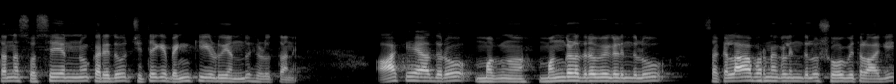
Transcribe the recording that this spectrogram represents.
ತನ್ನ ಸೊಸೆಯನ್ನು ಕರೆದು ಚಿತೆಗೆ ಬೆಂಕಿ ಇಡು ಎಂದು ಹೇಳುತ್ತಾನೆ. ಆಕೆಯಾದರೂ ಮಗ್, ಮಂಗಳ ದ್ರವ್ಯಗಳಿಂದಲೂ ಸಕಲಾಭರಣಗಳಿಂದಲೂ ಶೋಭಿತಳಾಗಿ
